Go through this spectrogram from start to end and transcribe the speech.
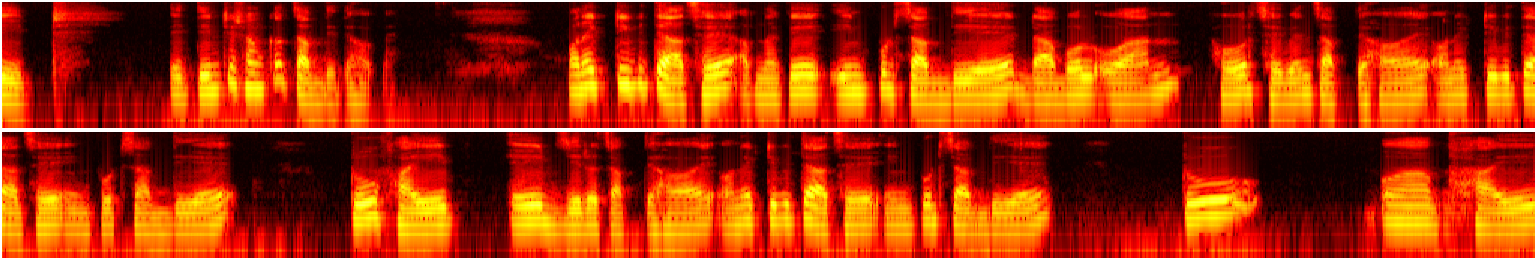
এইট এই তিনটি সংখ্যা চাপ দিতে হবে। অনেক টিভিতে আছে, আপনাকে ইনপুট চাপ দিয়ে ডাবল ওয়ান ফোর সেভেন চাপতে হয়। অনেক টিভিতে আছে ইনপুট চাপ দিয়ে টু ফাইভ এইট জিরো চাপতে হয়। অনেক টিভিতে আছে ইনপুট চাপ দিয়ে টু ফাইভ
